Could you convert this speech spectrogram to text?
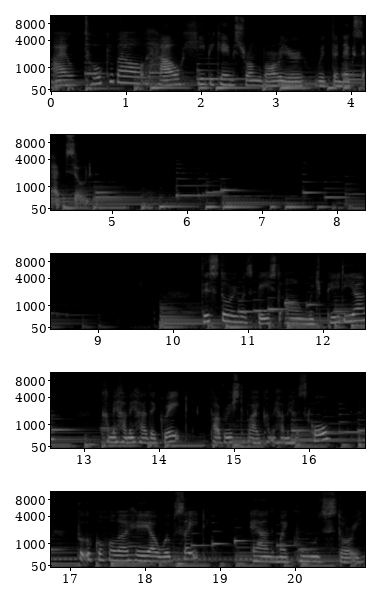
I'll talk about how he became strong warrior with the next episode. This story was based on Wikipedia, Kamehameha the Great, published by Kamehameha School, Pu'ukohola Heiau website, and my Kumu's story.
